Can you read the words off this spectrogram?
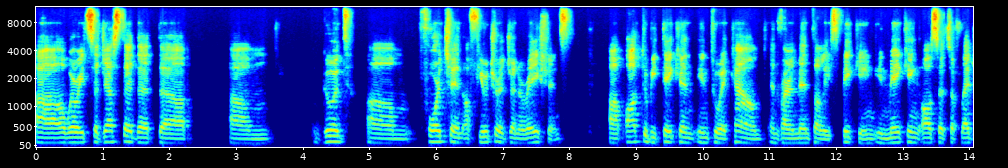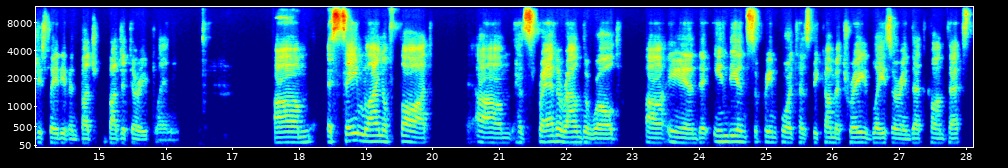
uh, where it suggested that the um, good um, fortune of future generations uh, ought to be taken into account, environmentally speaking, in making all sorts of legislative and budget budgetary planning. Um, a same line of thought um, has spread around the world uh, and the Indian Supreme Court has become a trailblazer in that context.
